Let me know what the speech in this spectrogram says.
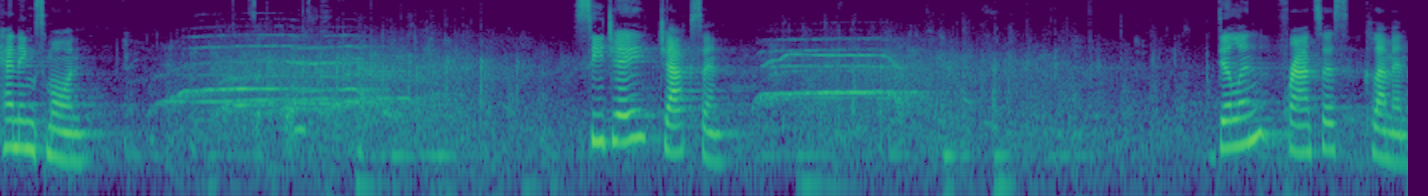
Henningsmon. CJ Jackson. Dylan Francis Clement.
